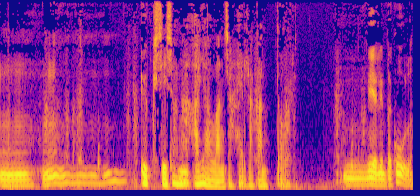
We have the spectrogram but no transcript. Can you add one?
Mm-hmm. Yksi sana ajallansa, herra kanttori. Mielinpä kuulla.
